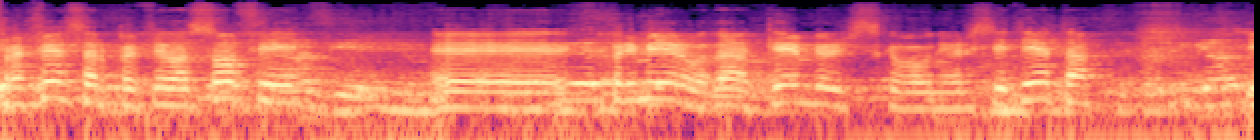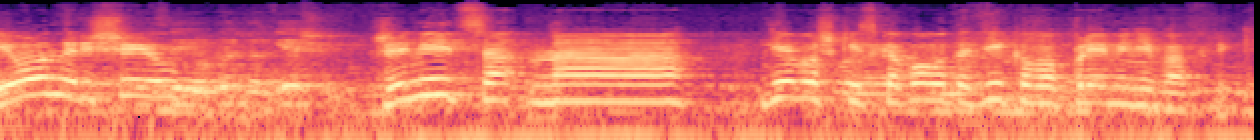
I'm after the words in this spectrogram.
Профессор по философии, э, к примеру, да, Кембриджского университета, и он решил жениться на девушке из какого-то дикого племени в Африке.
